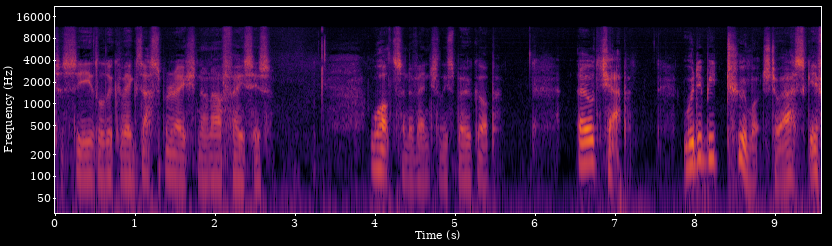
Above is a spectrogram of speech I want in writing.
to see the look of exasperation on our faces. Watson eventually spoke up. Old chap, would it be too much to ask if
